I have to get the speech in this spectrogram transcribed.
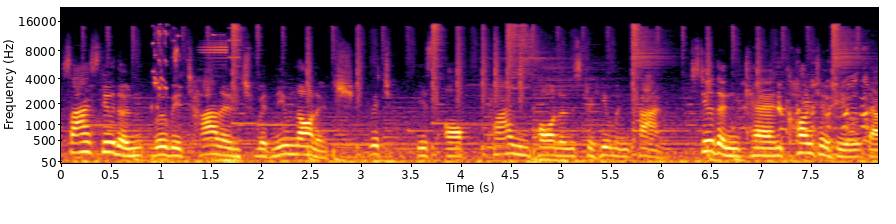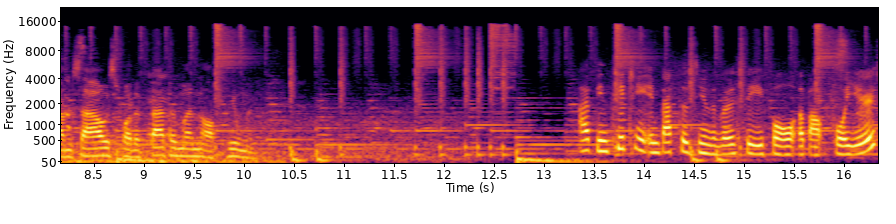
Science students will be challenged with new knowledge, which is of prime importance to humankind. Students can contribute themselves for the betterment of humans. I've been teaching in Baptist University for about four years.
